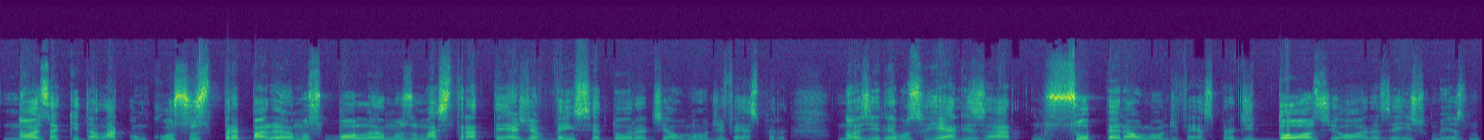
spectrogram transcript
Nós aqui da Lá Concursos preparamos, bolamos uma estratégia vencedora de aulão de véspera. Nós iremos realizar um super aulão de véspera de 12 horas, é isso mesmo.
